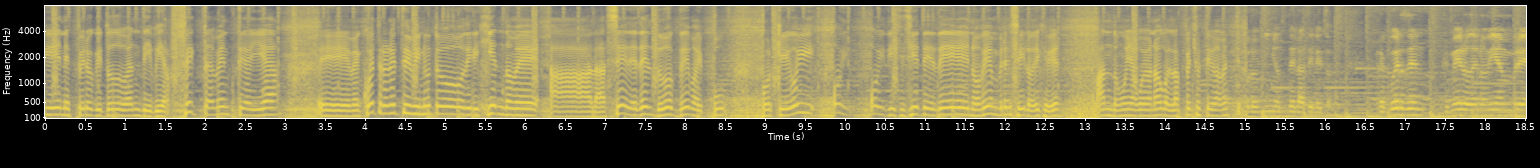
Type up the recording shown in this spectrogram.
Bien? Espero que todo ande perfectamente allá. Eh, me encuentro en este minuto dirigiéndome a la sede del Duoc de Maipú porque hoy, hoy, hoy 17 de noviembre, sí, lo dije bien, ando muy ahueonado con la fecha últimamente. los niños de la Teletón. Recuerden, primero de noviembre.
